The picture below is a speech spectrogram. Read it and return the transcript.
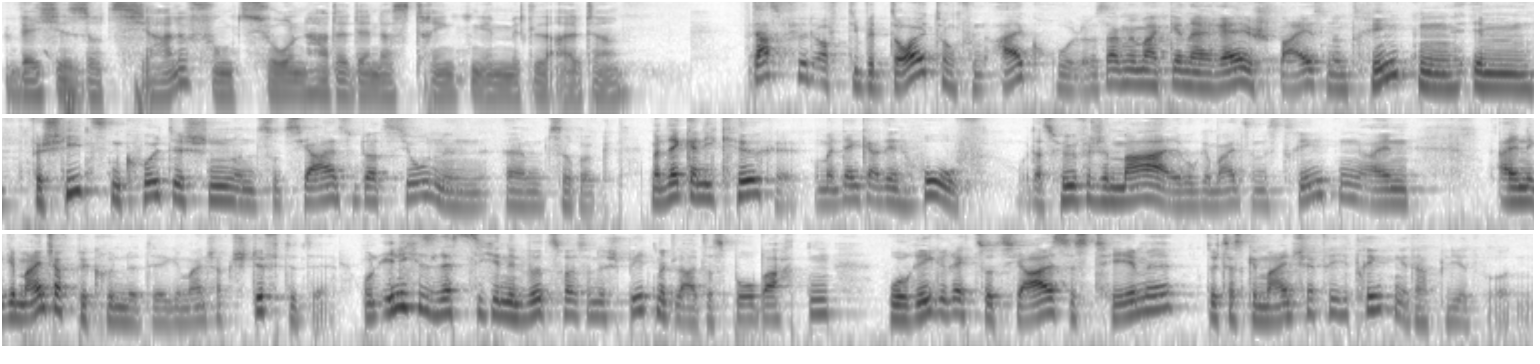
Welche soziale Funktion hatte denn das Trinken im Mittelalter? Das führt auf die Bedeutung von Alkohol oder sagen wir mal generell Speisen und Trinken in verschiedensten kultischen und sozialen Situationen ähm, zurück. Man denkt an die Kirche und man denkt an den Hof, das höfische Mahl, wo gemeinsames Trinken ein eine Gemeinschaft begründete, Gemeinschaft stiftete. Und ähnliches lässt sich in den Wirtshäusern des Spätmittelalters beobachten, wo regelrecht soziale Systeme durch das gemeinschaftliche Trinken etabliert wurden.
